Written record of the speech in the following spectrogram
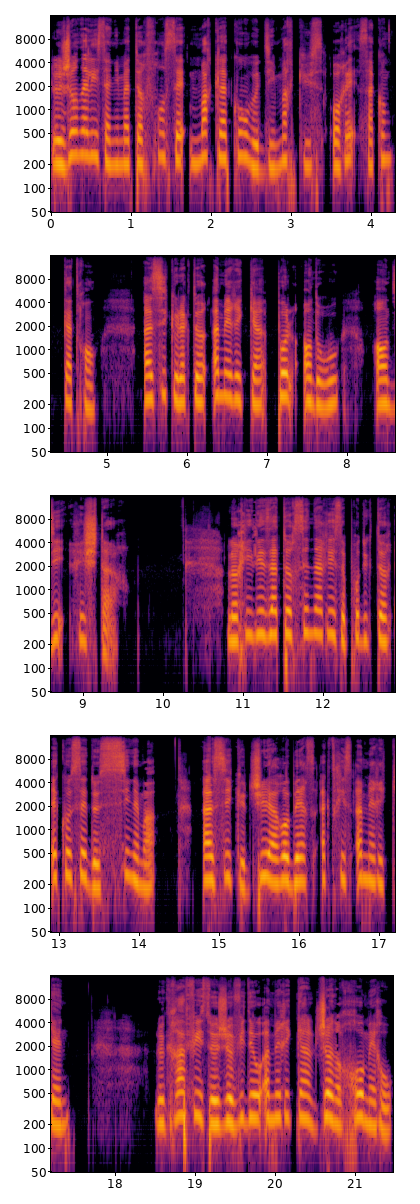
Le journaliste animateur français Marc Lacombe dit Marcus aurait 54 ans, ainsi que l'acteur américain Paul Andrew Andy Richter. Le réalisateur, scénariste et producteur écossais de cinéma, ainsi que Julia Roberts, actrice américaine, le graphiste de jeux vidéo américain John Romero,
